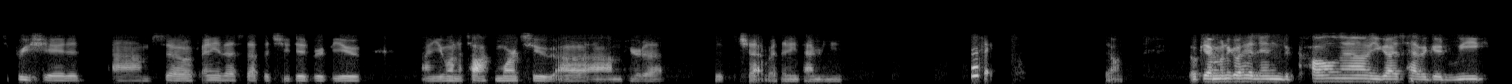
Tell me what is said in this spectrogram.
it's appreciated. Um, so, if any of that stuff that you did review, uh, you want to talk more to, uh, I'm here to, to chat with anytime you need. Perfect. So, okay, I'm going to go ahead and end the call now. You guys have a good week.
